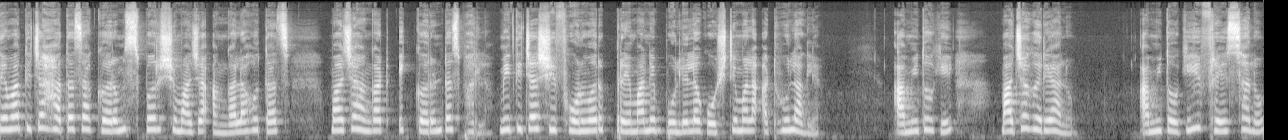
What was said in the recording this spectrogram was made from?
तेव्हा तिच्या हाताचा गरम स्पर्श माझ्या अंगाला होताच माझ्या अंगात एक करंटच भरला. मी तिच्याशी फोनवर प्रेमाने बोललेल्या गोष्टी मला आठवू लागल्या. आम्ही दोघे माझ्या घरी आलो. आम्ही दोघेही फ्रेश झालो.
